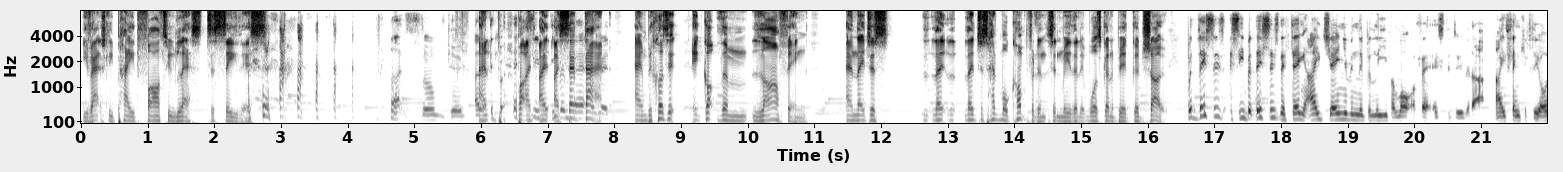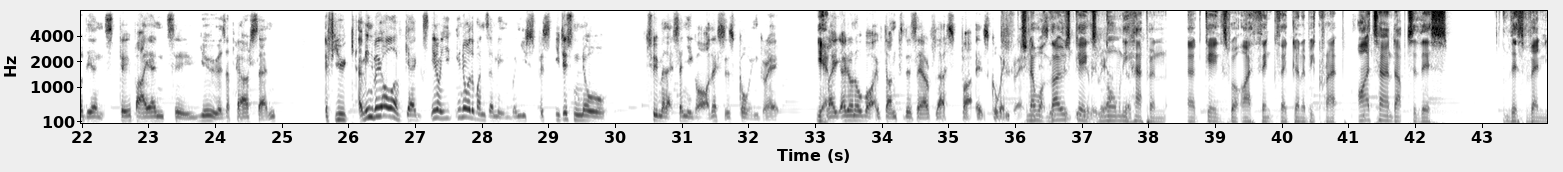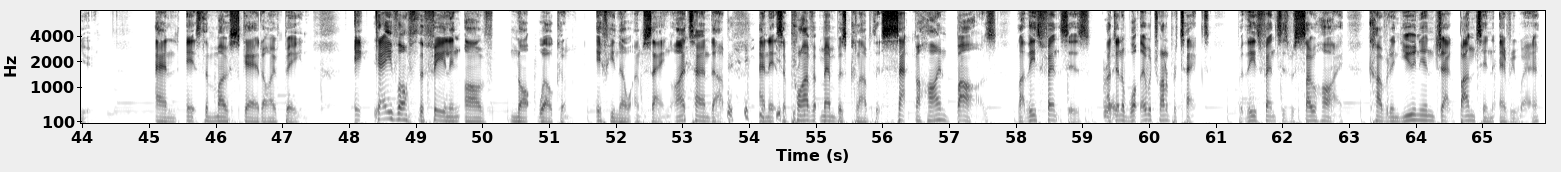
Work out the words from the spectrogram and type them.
You've actually paid far too less to see this, That's so good. and but, but I, I, I said that, and because it it got them laughing, and they just they they just had more confidence in me that it was going to be a good show. But this is see, but this is the thing. I genuinely believe a lot of it is to do with that. I think if the audience do buy into you as a person, if you, I mean, we all have gigs. You know, you, you know the ones I mean. When you spec- you just know two minutes and you go, "Oh, this is going great." Yeah. Like I don't know what I've done to deserve this, but it's going great. Do you know what? Those be really gigs normally happen at gigs where I think they're going to be crap. I turned up to this this venue, and it's the most scared I've been. It gave off the feeling of not welcome, if you know what I'm saying. I turned up, and it's a private members club that sat behind bars, like these fences. I don't know what they were trying to protect, but these fences were so high, covered in Union Jack bunting everywhere.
